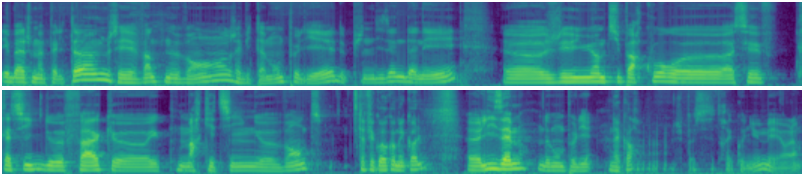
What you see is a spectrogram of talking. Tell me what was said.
Et ben, je m'appelle Tom, j'ai 29 ans, j'habite à Montpellier depuis une dizaine d'années. J'ai eu un petit parcours assez classique de fac, et marketing, vente. T'as fait quoi comme école? L'ISEM de Montpellier. D'accord. Je sais pas si c'est très connu, mais voilà.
